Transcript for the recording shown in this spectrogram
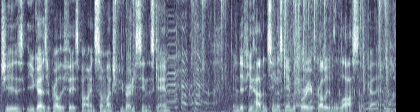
Jeez, you guys are probably face palming so much if you've already seen this game. And if you haven't seen this game before, you're probably lost like I am.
